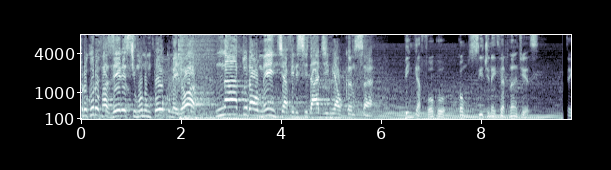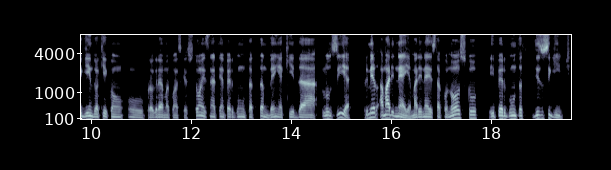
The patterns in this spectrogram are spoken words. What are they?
procuro fazer este mundo um pouco melhor, naturalmente a felicidade me alcança. Pinga Fogo com Sidney Fernandes. Seguindo aqui com o programa com as questões, né? Tem a pergunta também aqui da Luzia. Primeiro, a Marinéia. Marinéia está conosco e pergunta, diz o seguinte:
